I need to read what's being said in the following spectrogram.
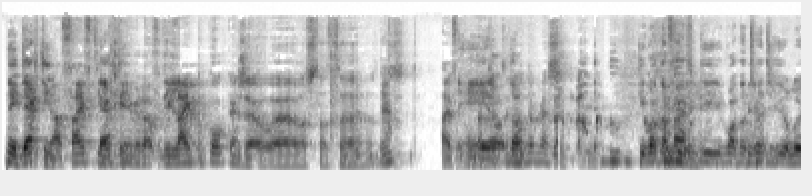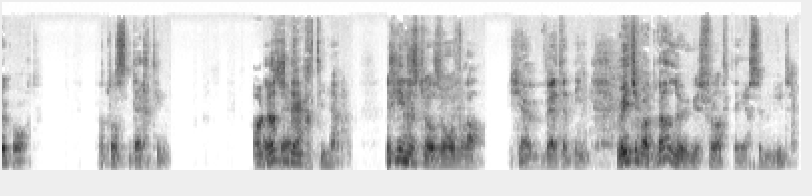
Nee, 13. Ja, 15 13. ging je weer over die lijpe kok en zo eh, was dat. eh, dertig. Hij heeft Nee, dat- dat-. Die wat, na die wat na 20 uur leuk wordt. Dat was 13. Oh, dat is 13. Ja. Misschien is het wel zo'n verhaal. Je weet het niet. Weet je wat wel leuk is vanaf de eerste minuut?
